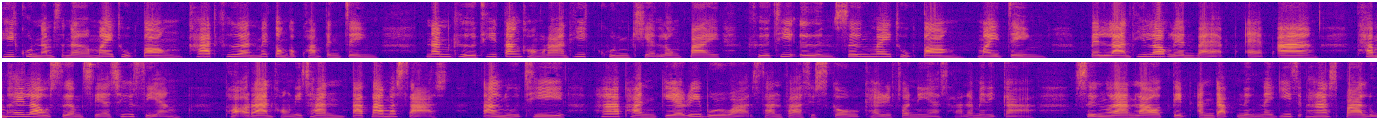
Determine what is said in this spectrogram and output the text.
ที่คุณนำเสนอไม่ถูกต้องคาดเคลื่อนไม่ตรงกับความเป็นจริง นั่นคือที่ตั้งของร้านที่คุณเขียนลงไป คือที่อื่นซึ่งไม่ถูกต้องไม่จริง เป็นร้านที่ลอกเลียนแบบแอบอ้างทำให้เราเสื่อมเสียชื่อเสียง เพราะร้านของดิฉัน Tata Massage ตั้งอยู่ที่ 5,000 g a r y Boulevard ซานฟรานซิสโก แคลิฟอร์เนีย สหรัฐอเมริกา ซึ่งร้านเราติดอันดับหนึ่งใน 25 สปาหรู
